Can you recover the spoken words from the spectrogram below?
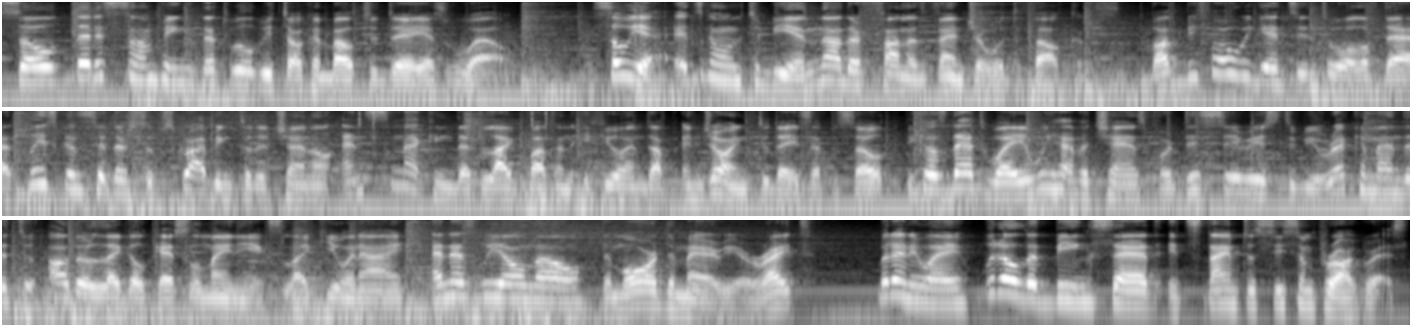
so that is something that we'll be talking about today as well. So yeah, it's going to be another fun adventure with the Falcons. But before we get into all of that, please consider subscribing to the channel and smacking that like button if you end up enjoying today's episode, because that way we have a chance for this series to be recommended to other LEGO Castle maniacs like you and I, and as we all know, the more the merrier, right? But anyway, with all that being said, it's time to see some progress,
